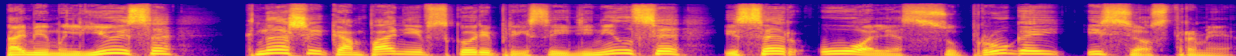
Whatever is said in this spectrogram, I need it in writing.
Помимо Льюиса, к нашей компании вскоре присоединился и сэр Уоллес с супругой и сестрами.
